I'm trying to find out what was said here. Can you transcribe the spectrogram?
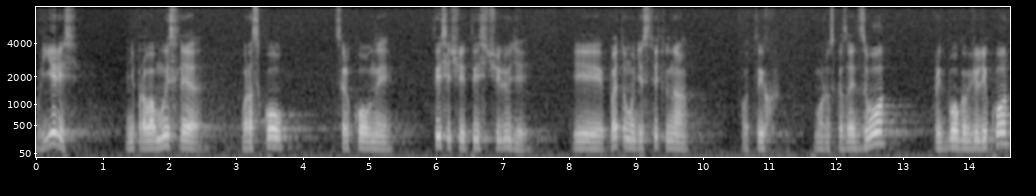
в ересь, в неправомыслие, в раскол церковные тысячи и тысячи людей. И поэтому действительно вот их, можно сказать, зло пред Богом велико,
